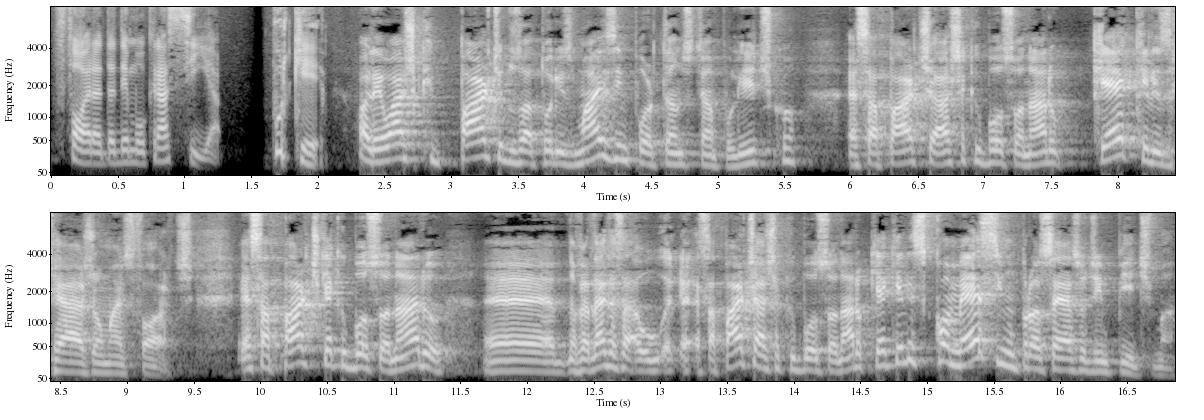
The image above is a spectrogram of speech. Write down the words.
fora da democracia. Por quê? Olha, eu acho que parte dos atores mais importantes do sistema político essa parte acha que o Bolsonaro quer que eles reajam mais forte. Essa parte quer que o Bolsonaro É, na verdade, essa, essa parte acha que o Bolsonaro quer que eles comecem um processo de impeachment.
